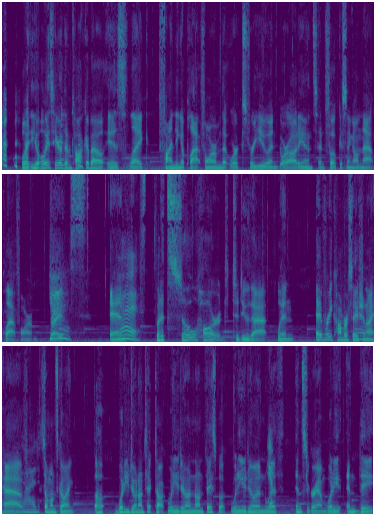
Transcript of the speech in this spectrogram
what you always hear them talk about is like finding a platform that works for you and your audience and focusing on that platform. Right. Yes. And yes. but it's so hard to do that when every conversation Oh, I have, God. someone's going, Oh, what are you doing on TikTok? What are you doing on Facebook? What are you doing Yep. with Instagram? What do you and they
